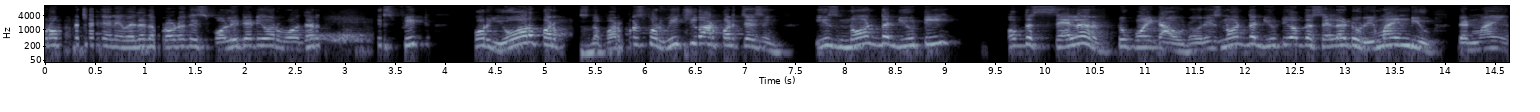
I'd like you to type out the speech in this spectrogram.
પ્રોપર છે કે નહીં? Whether the product is qualitative or whether is fit for your purpose the purpose for which you are purchasing is not the duty of the seller to point out or is not the duty of the seller to remind you that my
